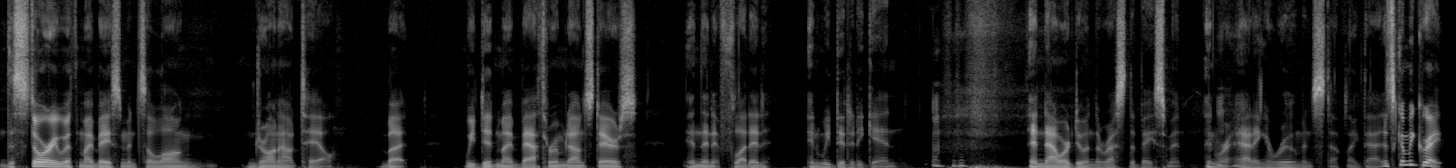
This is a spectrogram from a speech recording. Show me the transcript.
the story with my basement's a long, drawn out tale. But we did my bathroom downstairs, and then it flooded, and we did it again. and now we're doing the rest of the basement, and we're Mhm. adding a room and stuff like that. It's gonna be great.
